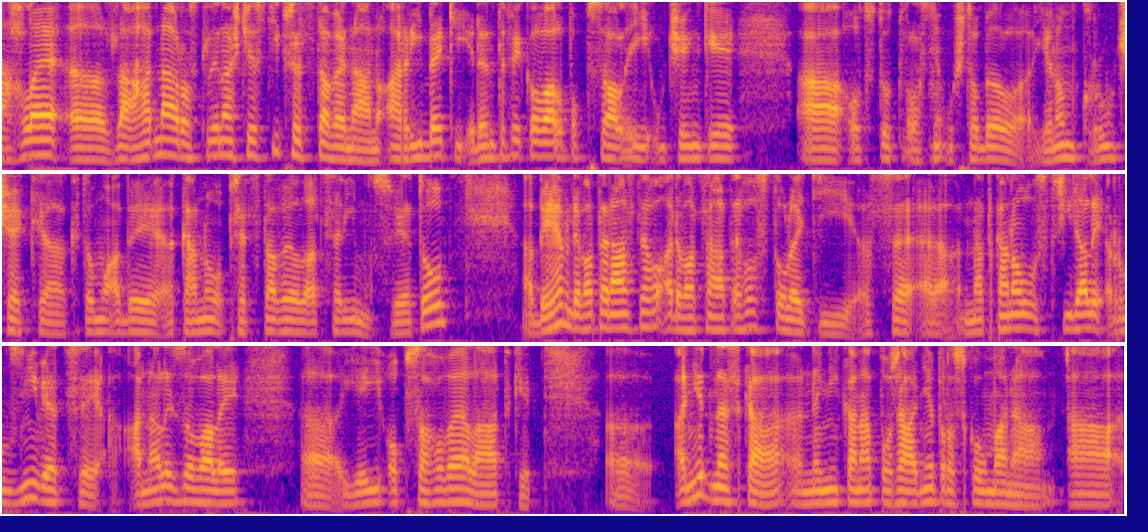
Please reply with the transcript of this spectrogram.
tahle uh, záhadná rostlina štěstí představená. No a Rýbek ji identifikoval, popsal její účinky a odtud vlastně už to byl jenom krůček eh, k tomu, aby kanu představil celému světu. Během 19. a 20. století se eh, nad kanou střídali různí věci a analyzovali její obsahové látky. Ani dneska není kana pořádně proskoumaná a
